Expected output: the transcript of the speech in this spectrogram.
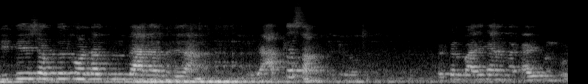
तिथे शब्द तोंडातून जाणार म्हणजे जाणार. म्हणजे आत्ताच सांगतो प्रकल्प अधिकाऱ्यांना काही पण करू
